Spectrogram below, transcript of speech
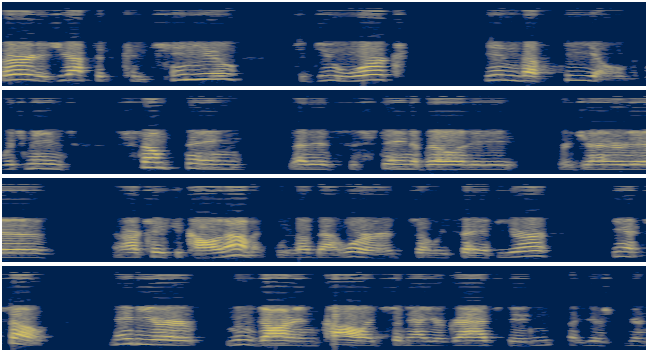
Third is you have to continue to do work in the field, which means something that is sustainability, regenerative, in our case, economic. We love that word. So we say if you're in, so maybe you're moved on in college, so now you're a grad student, but you're, you're,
